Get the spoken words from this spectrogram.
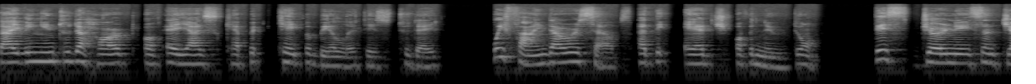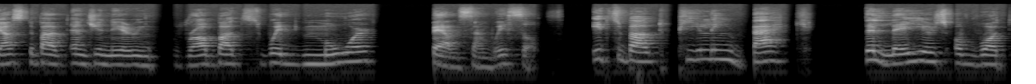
Diving into the heart of AI's cap- capabilities today, we find ourselves at the edge of a new dawn. This journey isn't just about engineering robots with more bells and whistles. It's about peeling back the layers of what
